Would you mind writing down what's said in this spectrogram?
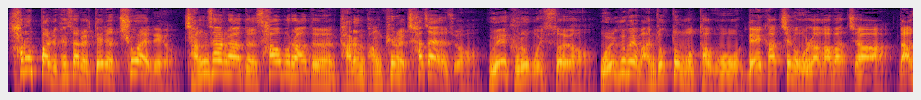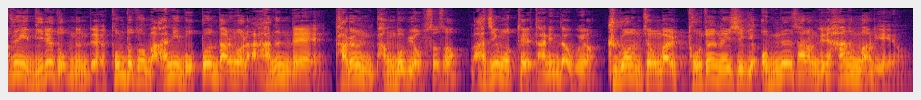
하루빨리 회사를 때려 치워야 돼요. 장사를 하든 사업을 하든 다른 방편을 찾아야죠. 왜 그러고 있어요? 월급에 만족도 못하고 내 가치가 올라가 봤자 나중에 미래도 없는데 돈도 더 많이 못 번다는 걸 아는데 다른 방법이 없어서 마지못해 다닌다고요? 그건 정말 도전의식이 없는 사람들이 하는 말이에요.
